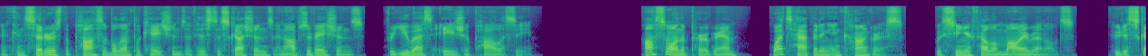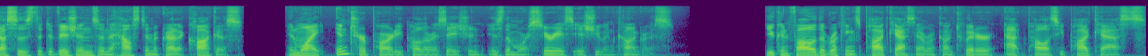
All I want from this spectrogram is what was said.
and considers the possible implications of his discussions and observations for U.S. Asia policy. Also on the program, What's Happening in Congress with senior fellow Molly Reynolds, who discusses the divisions in the House Democratic caucus and why inter party polarization is the more serious issue in Congress. You can follow the Brookings Podcast Network on Twitter at Policy Podcasts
